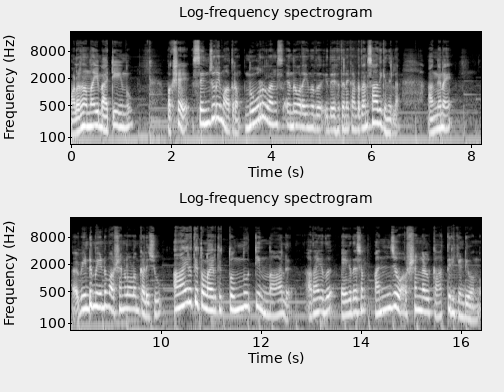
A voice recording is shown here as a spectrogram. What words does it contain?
വളരെ നന്നായി ബാറ്റ് ചെയ്യുന്നു. പക്ഷേ സെഞ്ചുറി മാത്രം നൂറ് റൺസ് എന്ന് പറയുന്നത് ഇദ്ദേഹത്തിന് കണ്ടെത്താൻ സാധിക്കുന്നില്ല. അങ്ങനെ വീണ്ടും വീണ്ടും വർഷങ്ങളോളം കളിച്ചു. ആയിരത്തി തൊള്ളായിരത്തി തൊണ്ണൂറ്റി നാല് അതായത് ഏകദേശം അഞ്ച് വർഷങ്ങൾ കാത്തിരിക്കേണ്ടി വന്നു.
